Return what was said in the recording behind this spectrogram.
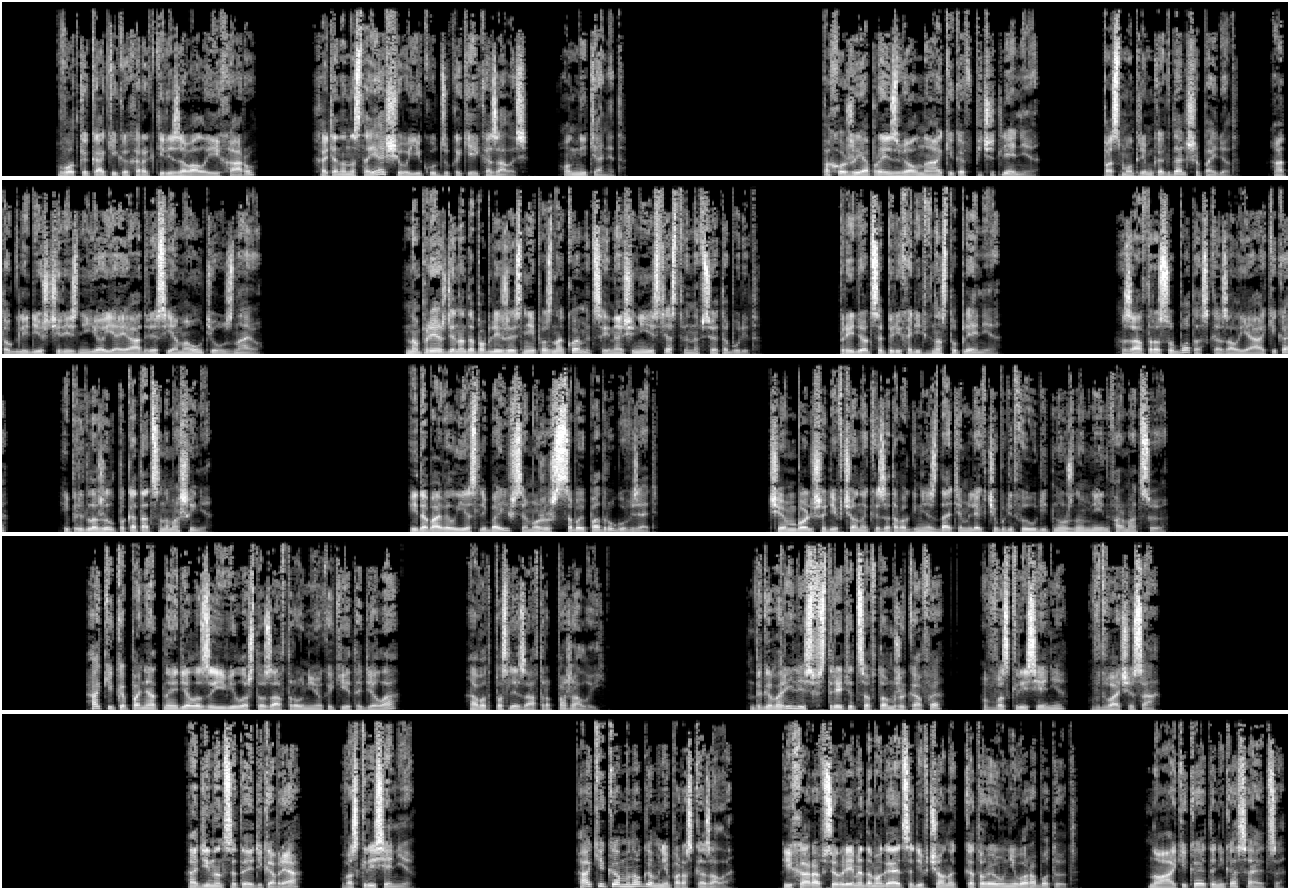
Вот как Акико характеризовала Ихару, хотя на настоящего якудзу, как ей казалось, он не тянет. Похоже, я произвел на Акика впечатление. Посмотрим, как дальше пойдет, а то, глядишь, через нее я и адрес Ямаути узнаю. Но прежде надо поближе с ней познакомиться, иначе неестественно все это будет. Придется переходить в наступление. Завтра суббота, сказал я Акика, и предложил покататься на машине. И добавил, если боишься, можешь с собой подругу взять. Чем больше девчонок из этого гнезда, тем легче будет выудить нужную мне информацию. Акика, понятное дело, заявила, что завтра у нее какие-то дела, а вот послезавтра, пожалуй. Договорились встретиться в том же кафе в воскресенье в два часа. 11 декабря, воскресенье. Акика много мне порассказала. Ихара все время домогается девчонок, которые у него работают. Но Акика это не касается.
